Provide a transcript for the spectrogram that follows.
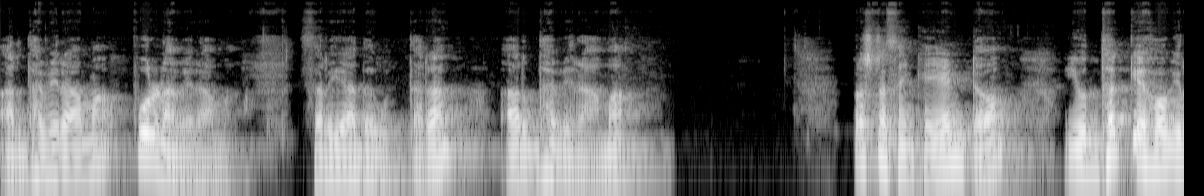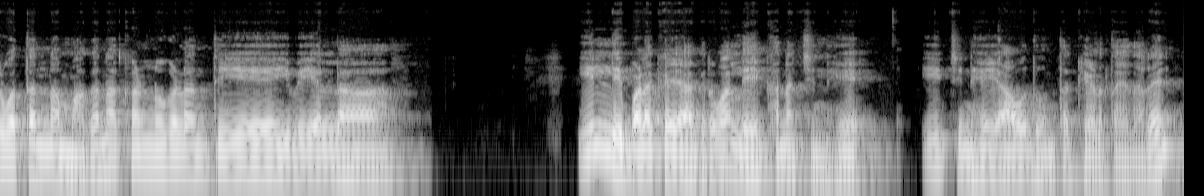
ಅರ್ಧವಿರಾಮ, ಪೂರ್ಣವಿರಾಮ. ಸರಿಯಾದ ಉತ್ತರ, ಅರ್ಧವಿರಾಮ. ಪ್ರಶ್ನೆ ಸಂಖ್ಯೆ ಎಂಟು. ಯುದ್ಧಕ್ಕೆ ಹೋಗಿರುವ ತನ್ನ ಮಗನ ಕಣ್ಣುಗಳಂತೆಯೇ ಇವೆಯಲ್ಲ? ಇಲ್ಲಿ ಬಳಕೆಯಾಗಿರುವ ಲೇಖನ ಚಿಹ್ನೆ. ಈ ಚಿಹ್ನೆ ಯಾವುದು ಅಂತ ಕೇಳ್ತಾ ಇದ್ದಾರೆ.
